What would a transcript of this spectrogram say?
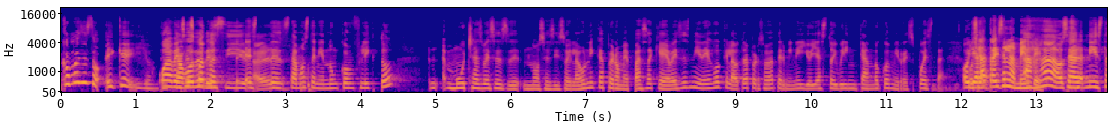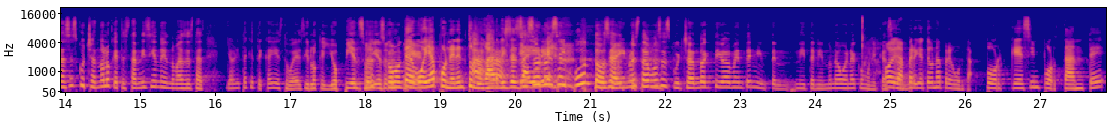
¿cómo es esto? ¿Y qué? Y yo, o a veces cuando decir, estamos teniendo un conflicto, muchas veces, eh, no sé si soy la única, pero me pasa que a veces ni dejo que la otra persona termine y yo ya estoy brincando con mi respuesta. O, ya la traes en la mente. Ajá, o sea, ni estás escuchando lo que te están diciendo y nomás estás, ya ahorita que te calles te voy a decir lo que yo pienso y es como que... Te voy a poner en tu lugar, dices. Eso no es el punto, o sea, ahí no estamos escuchando activamente ni, ni teniendo una buena comunicación. Oiga, pero yo tengo una pregunta, ¿por qué es importante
